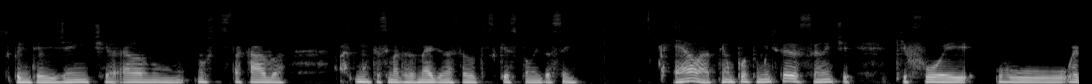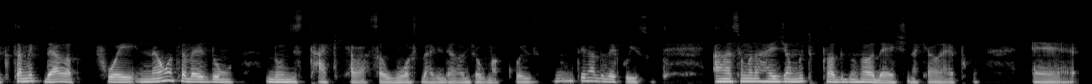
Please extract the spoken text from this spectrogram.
super inteligente, ela não não se destacava muito acima das médias nessas outras questões, assim. Ela tem um ponto muito interessante, que foi o o recrutamento dela foi não através de um de um destaque que ela salvou a cidade dela de alguma coisa, não tem nada a ver com isso. Ela nasceu numa região muito pobre do nordeste naquela época. Eh,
